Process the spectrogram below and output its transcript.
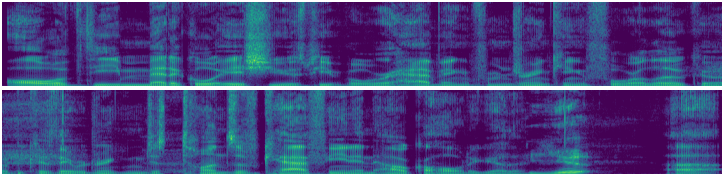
all of the medical issues people were having from drinking Four Loco because they were drinking just tons of caffeine and alcohol together. yep. Uh,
